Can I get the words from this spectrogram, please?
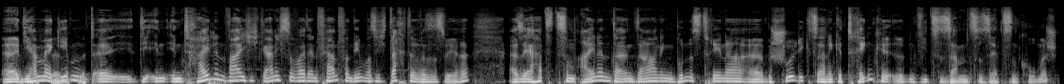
Äh, die haben ergeben, äh, die, in, in Teilen war ich gar nicht so weit entfernt von dem, was ich dachte, was es wäre. Also er hat zum einen deinen damaligen Bundestrainer äh, beschuldigt, seine Getränke irgendwie zusammenzusetzen, komisch.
